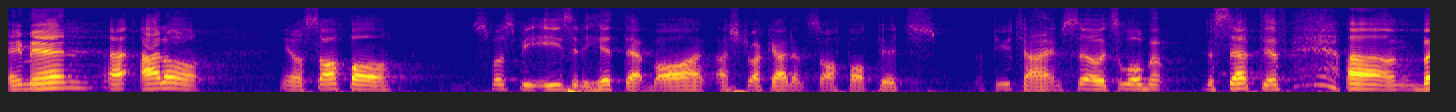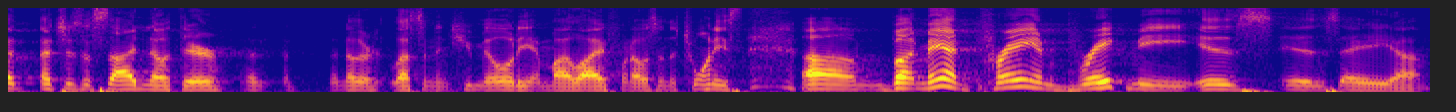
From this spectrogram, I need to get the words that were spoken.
Amen. I, I don't, you know, softball supposed to be easy to hit that ball. I, I struck out on softball pitch few times, so it's a little bit deceptive. Um, but that's just a side note there. Another lesson in humility in my life when I was in the 20s. Um, but man, pray and break me is is a um,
